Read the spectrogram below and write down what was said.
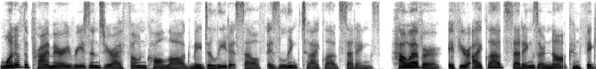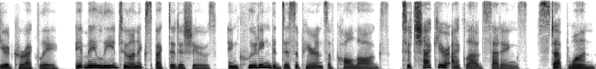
One of the primary reasons your iPhone call log may delete itself is linked to iCloud settings. However, if your iCloud settings are not configured correctly, it may lead to unexpected issues, including the disappearance of call logs. To check your iCloud settings, Step 1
